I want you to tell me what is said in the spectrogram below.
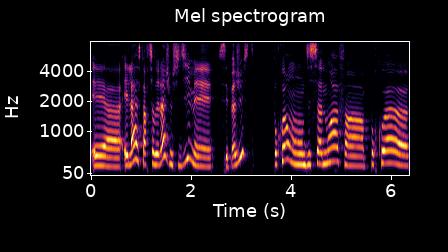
Et, là, à partir de là, je me suis dit, mais c'est pas juste. Pourquoi on dit ça de moi? Enfin, pourquoi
